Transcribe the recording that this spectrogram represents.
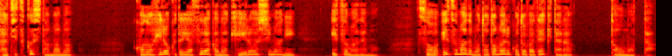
立ち尽くしたままこの広くて安らかな黄色い島にいつまでもそういつまでもとどまることができたらと思った。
